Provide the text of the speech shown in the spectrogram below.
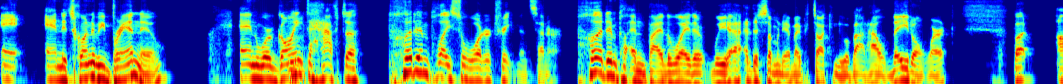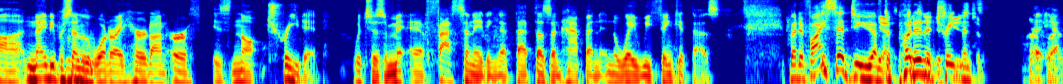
and, and it's going to be brand new and we're going mm. to have to put in place a water treatment center put in place and by the way there we there's somebody i might be talking to about how they don't work but uh, 90% of the mm-hmm. water I heard on Earth is not treated, which is uh, fascinating that that doesn't happen in the way we think it does. But if I said to you, you have yes, to put in a treatment. Uh,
